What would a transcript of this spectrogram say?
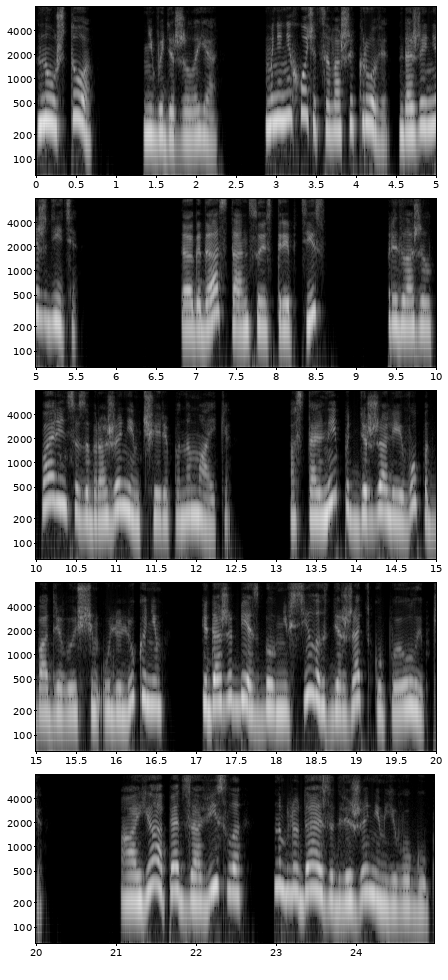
«Ну что?» — не выдержала я. «Мне не хочется вашей крови, даже и не ждите». «Тогда станцию стриптиз», — предложил парень с изображением черепа на майке. Остальные поддержали его подбадривающим улюлюканьем, и даже бес был не в силах сдержать скупые улыбки. А я опять зависла, наблюдая за движением его губ.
